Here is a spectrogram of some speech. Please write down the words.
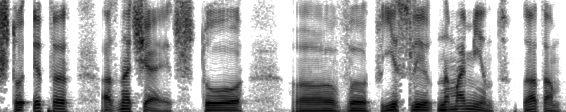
что это означает, что э, в, если на момент да, там,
